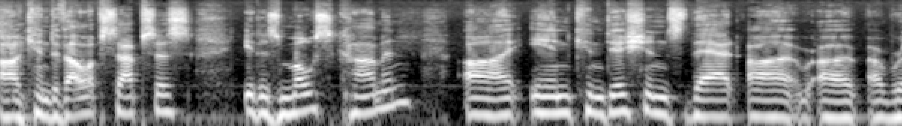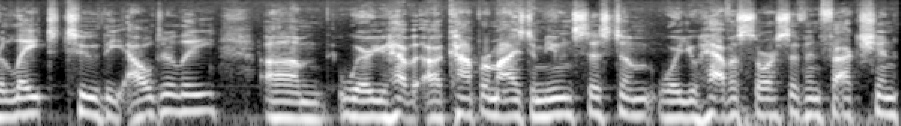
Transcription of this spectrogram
uh, can develop sepsis. It is most common uh, in conditions that uh, uh, relate to the elderly, um, where you have a compromised immune system, where you have a source of infection,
